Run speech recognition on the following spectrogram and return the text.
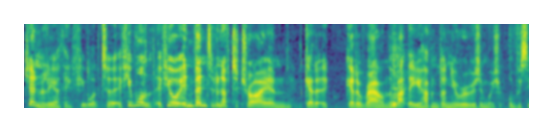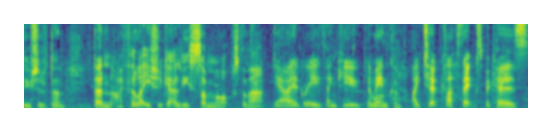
generally, I think if you want to, if you want, if you're inventive enough to try and get a, get around the fact that you haven't done your revision, which obviously you should have done, then I feel like you should get at least some marks for that. Yeah, I agree. Thank you. You're I mean, welcome. I took classics because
